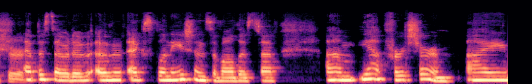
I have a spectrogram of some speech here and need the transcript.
sure, episode of, of explanations of all this stuff. Um, yeah, for sure. I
